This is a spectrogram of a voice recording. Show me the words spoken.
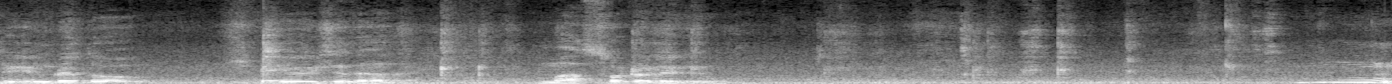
ডিমটা তো সেই হয়েছে দেখা যায় মাছ ছোট হুম।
